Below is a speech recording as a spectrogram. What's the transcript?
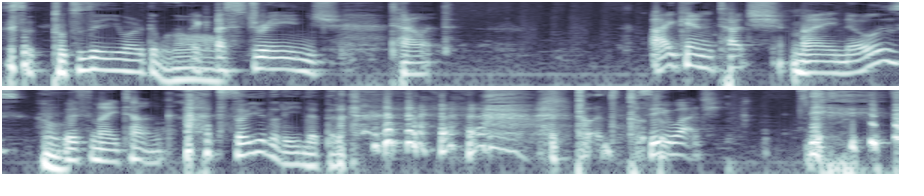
そう突然言われてもな Like a strange talent. I can touch my nose with my tongue. そういうのでいいんだったら。と、と、See, watch.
